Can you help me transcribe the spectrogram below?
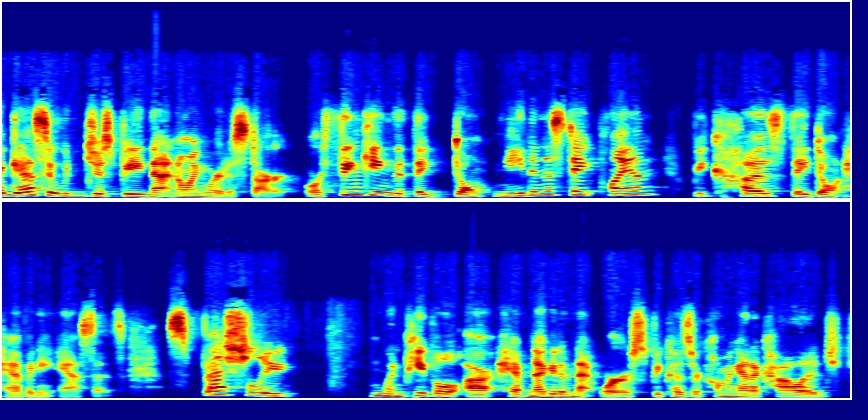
I guess it would just be not knowing where to start or thinking that they don't need an estate plan because they don't have any assets especially when people are have negative net worths because they're coming out of college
